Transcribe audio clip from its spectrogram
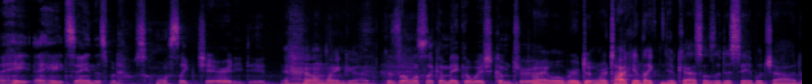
I hate I hate saying this, but it was almost like charity, dude. oh my god. It's almost like a make a wish come true. All right, well we're we're talking like Newcastle's a disabled child.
